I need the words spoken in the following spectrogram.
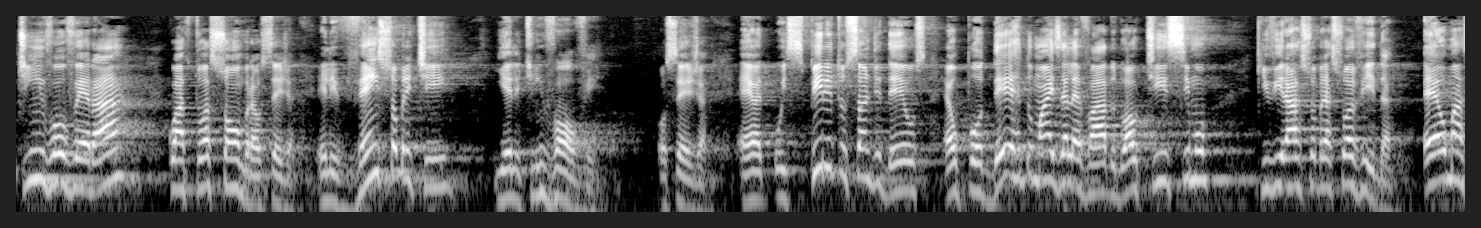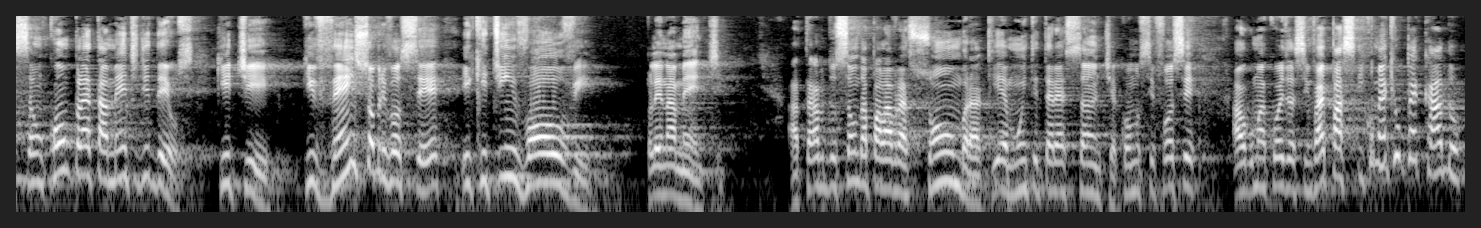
Te envolverá com a tua sombra, ou seja, ele vem sobre ti e ele te envolve. Ou seja, é o Espírito Santo de Deus, é o poder do mais elevado, do Altíssimo, que virá sobre a sua vida. É uma ação completamente de Deus, que te que vem sobre você e que te envolve plenamente. A tradução da palavra sombra aqui é muito interessante, é como se fosse alguma coisa assim. Vai passar. E como é que o pecado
